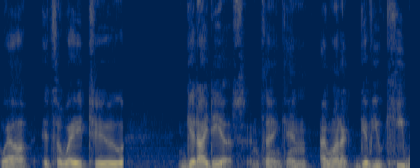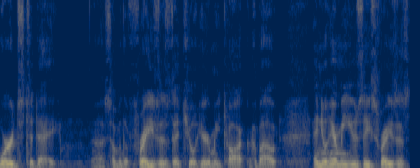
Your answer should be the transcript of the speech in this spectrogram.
well, it's a way to get ideas and think. And I want to give you key words today, uh, some of the phrases that you'll hear me talk about. And you'll hear me use these phrases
